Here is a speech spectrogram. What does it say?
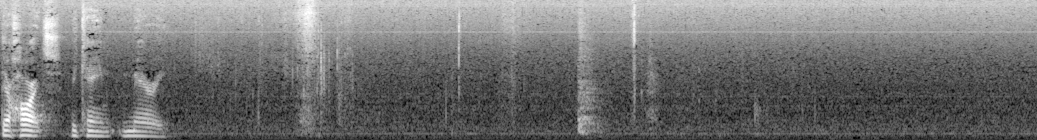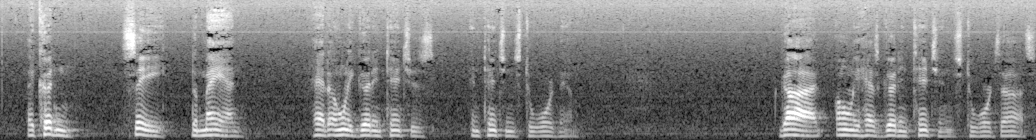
Their hearts became merry. They couldn't see the man had only good intentions intentions toward them. God only has good intentions towards us.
